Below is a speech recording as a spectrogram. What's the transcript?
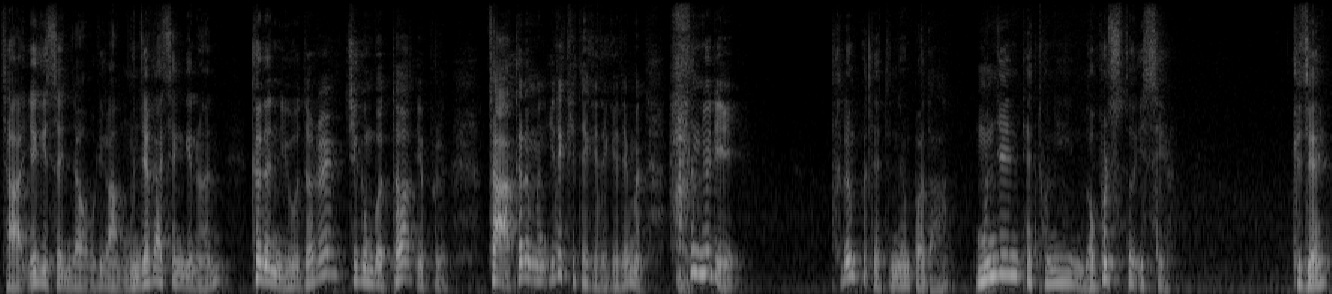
자, 여기서 이제 우리가 문제가 생기는 그런 이유들을 지금부터 짚을 자, 그러면 이렇게 되게 되게 되면 확률이 트럼프 대통령보다 문재인 대통령이 높을 수도 있어요. 그제?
